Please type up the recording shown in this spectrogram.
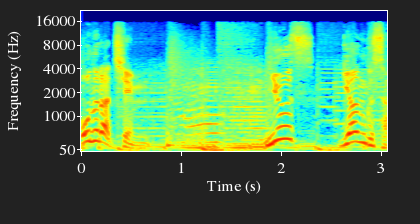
오늘 아침 뉴스 연구소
